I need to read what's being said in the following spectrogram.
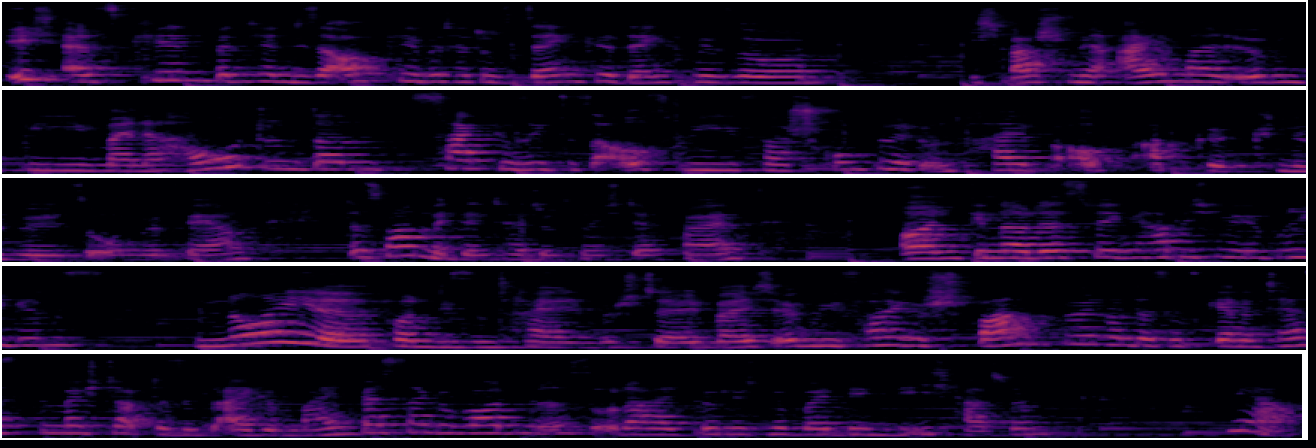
Ich als Kind, wenn ich an diese Aufklebetattoos denke, denke mir so, ich wasche mir einmal irgendwie meine Haut und dann zack, sieht es aus wie verschrumpelt und halb abgeknibbelt so ungefähr. Das war mit den Tattoos nicht der Fall. Und genau deswegen habe ich mir übrigens neue von diesen Teilen bestellt, weil ich irgendwie voll gespannt bin und das jetzt gerne testen möchte, ob das jetzt allgemein besser geworden ist oder halt wirklich nur bei denen, die ich hatte. Ja,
